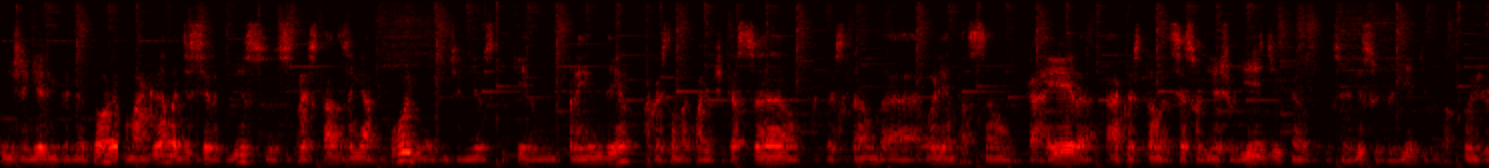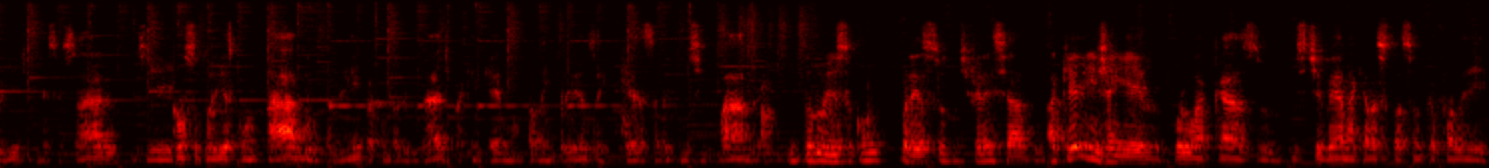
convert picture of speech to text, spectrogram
Engenheiro Empreendedor, é uma gama de serviços prestados em apoio aos engenheiros que queiram empreender, a questão da qualificação, a questão da orientação carreira, a questão da assessoria jurídica, do serviço jurídico, do apoio jurídico necessário, de consultorias contábeis também, para contabilidade, para quem quer montar uma empresa e quer saber como se enquadra, e tudo isso com preço diferenciado. Aquele engenheiro, por um acaso, estiver naquela situação que eu falei,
